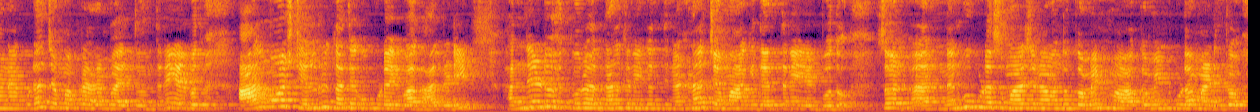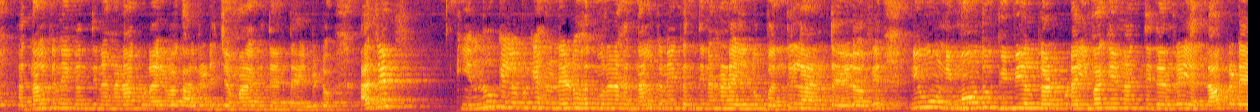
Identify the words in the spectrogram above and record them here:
ಹಣ ಕೂಡ ಜಮಾ ಪ್ರಾರಂಭ ಆಯಿತು ಅಂತಲೇ ಹೇಳ್ಬೋದು. ಆಲ್ಮೋಸ್ಟ್ ಎಲ್ಲರ ಖಾತೆಗೂ ಕೂಡ ಇವಾಗ ಆಲ್ರೆಡಿ ಹನ್ನೆರಡು, ಹದಿಮೂರು, ಹದಿನಾಲ್ಕನೇ ಕಂತಿನ ಹಣ ಜಮಾ ಆಗಿದೆ ಅಂತಲೇ ಹೇಳ್ಬೋದು. ಸೊ ನನಗೂ ಕೂಡ ಸುಮಾರು ಜನ ಒಂದು ಕಮೆಂಟ್ ಮಾ ಕಮೆಂಟ್ ಕೂಡ ಮಾಡಿದ್ರು. ಹದಿನಾಲ್ಕನೇ ಕಂತಿನ ಹಣ ಕೂಡ ಇವಾಗ ಆಲ್ರೆಡಿ ಜಮಾ ಆಗಿದೆ ಅಂತ ಹೇಳ್ಬಿಟ್ಟು. ಆದರೆ ಇನ್ನೂ ಕೆಲವರಿಗೆ ಹನ್ನೆರಡು, ಹದಿಮೂರನೇ, ಹದಿನಾಲ್ಕನೇ ಕಂತಿನ ಹಣ ಇನ್ನೂ ಬಂದಿಲ್ಲ ಅಂತ ಹೇಳೋರಿಗೆ ನೀವು ನಿಮ್ಮ ಒಂದು ಬಿ ಪಿ ಎಲ್ ಕಾರ್ಡ್ ಕೂಡ ಇವಾಗ ಏನಾಗ್ತಿದೆ ಅಂದರೆ ಎಲ್ಲ ಕಡೆ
